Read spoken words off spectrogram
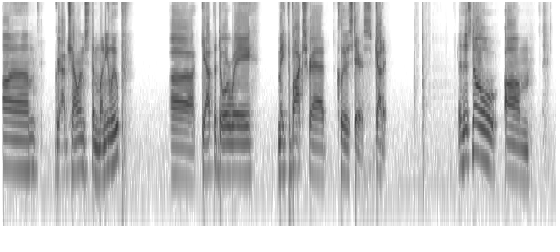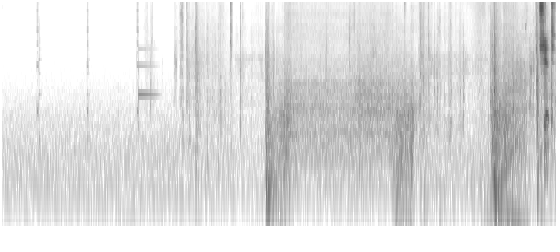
Um, grab challenge, the money loop. Uh, gap the doorway, make the box grab, clear the stairs. Got it. And there's no um Shit.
